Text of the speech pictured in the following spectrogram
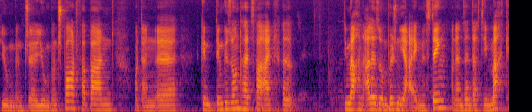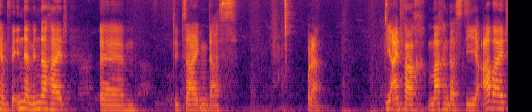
Jugend- und, äh, Jugend und Sportverband und dann äh, dem Gesundheitsverein. Also die machen alle so ein bisschen ihr eigenes Ding und dann sind das die Machtkämpfe in der Minderheit, ähm, die zeigen, dass oder die einfach machen, dass die Arbeit,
